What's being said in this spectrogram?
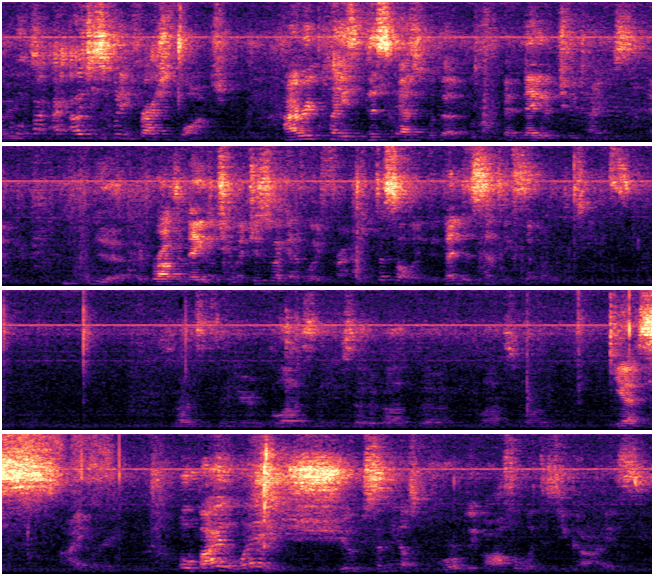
Oh, I, I, was just putting fractions, watch. I replaced this S with a, a negative two times M. Yeah. I brought the negative two in, just so I can avoid fractions, that's all I did, I did something similar with T's. So that's the thing, your, the last thing you said about the last one? Yes, I agree. Oh, by the way, shoot, something else horribly awful with this, you guys.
